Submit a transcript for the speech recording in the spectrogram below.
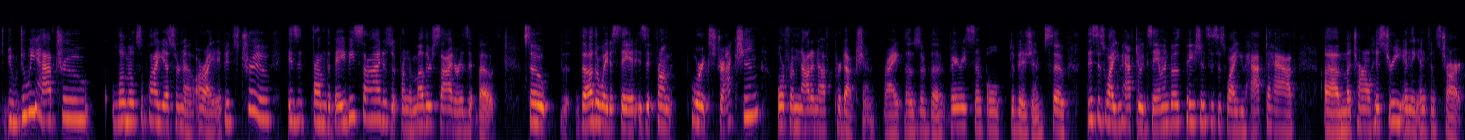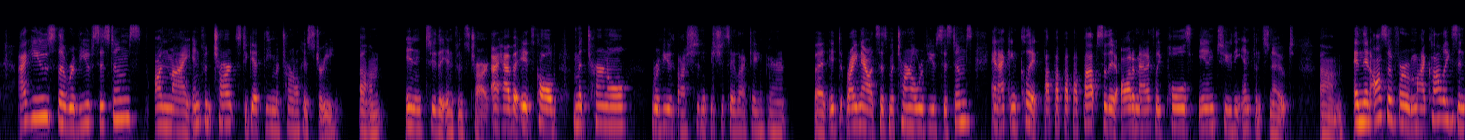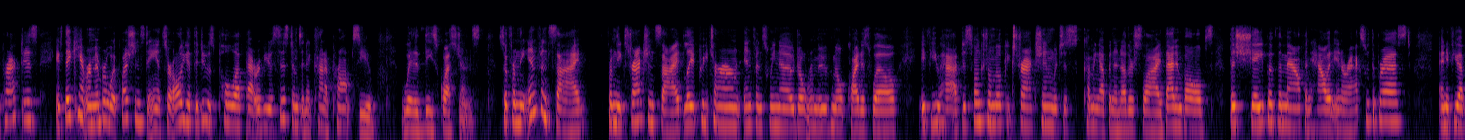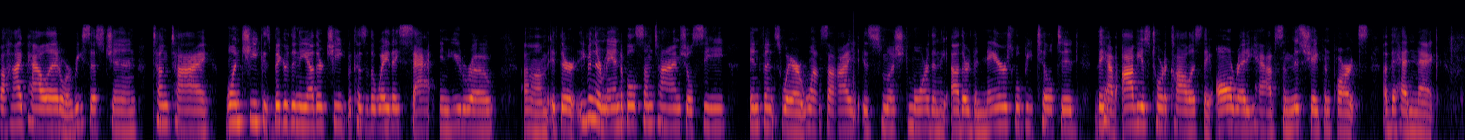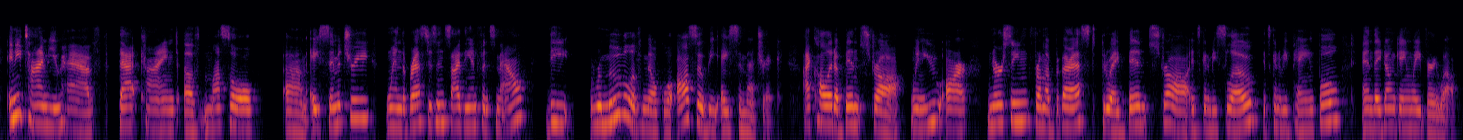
do, do we have true low milk supply? Yes or no? All right. If it's true, is it from the baby side? Is it from the mother's side or is it both? So the, the other way to say it, is it from poor extraction or from not enough production, right? Those are the very simple division. So this is why you have to examine both patients. This is why you have to have uh, maternal history in the infant's chart. I use the review of systems on my infant charts to get the maternal history um, into the infant's chart. I have a, it's called maternal review. I shouldn't, it should say lactating parent but it right now it says maternal review systems and I can click pop, pop, pop, pop, pop so that it automatically pulls into the infant's note. Um, and then also for my colleagues in practice, if they can't remember what questions to answer, all you have to do is pull up that review of systems and it kind of prompts you with these questions. So from the infant side, from the extraction side, late preterm infants we know don't remove milk quite as well. If you have dysfunctional milk extraction, which is coming up in another slide, that involves the shape of the mouth and how it interacts with the breast. And if you have a high palate or recessed chin, tongue tie, one cheek is bigger than the other cheek because of the way they sat in utero. Um, if they're even their mandibles, sometimes you'll see infants where one side is smushed more than the other. The nares will be tilted. They have obvious torticollis. They already have some misshapen parts of the head and neck. Anytime you have that kind of muscle um, asymmetry, when the breast is inside the infant's mouth, the removal of milk will also be asymmetric. I call it a bent straw. When you are nursing from a breast through a bent straw, it's going to be slow, it's going to be painful, and they don't gain weight very well.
